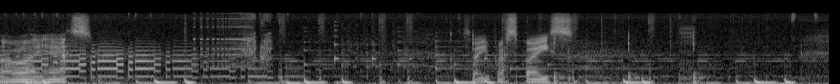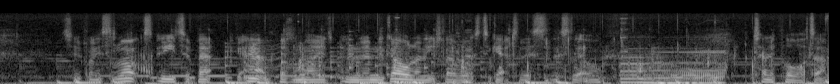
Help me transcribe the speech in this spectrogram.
Alright, yes. So you press space to place the blocks, E to get out of the puzzle mode, and then the goal on each level is to get to this this little teleporter.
